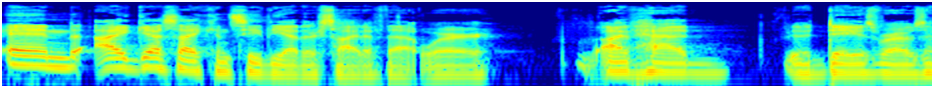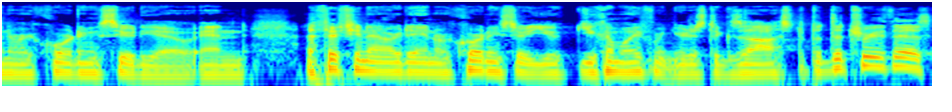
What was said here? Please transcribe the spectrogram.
And I guess I can see the other side of that where I've had days where I was in a recording studio and a 15 hour day in a recording studio, you, you come away from it, you're just exhausted. But the truth is,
